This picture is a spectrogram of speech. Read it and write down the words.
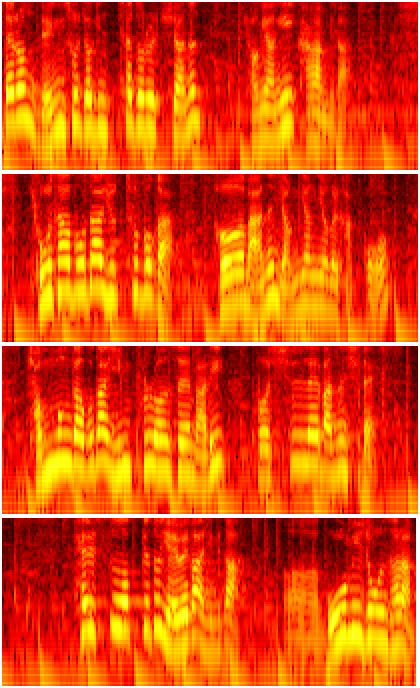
때론 냉소적인 태도를 취하는 경향이 강합니다. 교사보다 유튜버가 더 많은 영향력을 갖고 전문가보다 인플루언서의 말이 더 신뢰받는 시대. 헬스 업계도 예외가 아닙니다. 어, 몸이 좋은 사람,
